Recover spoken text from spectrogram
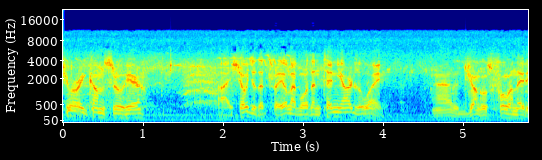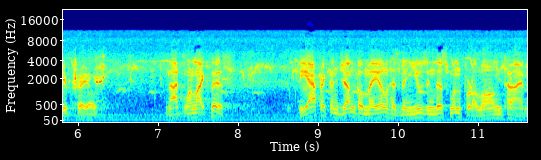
Sure he comes through here? I showed you the trail not more than 10 yards away. Ah, the jungle's full of native trails. Not one like this. The African jungle mail has been using this one for a long time.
